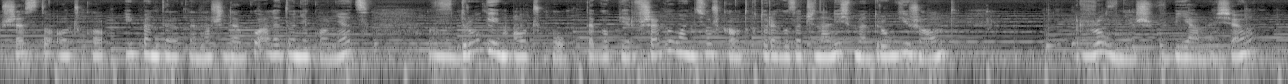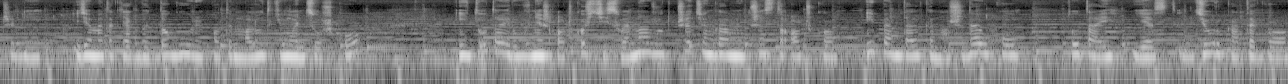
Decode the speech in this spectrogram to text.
przez to oczko i pętelkę na szydełku, ale to nie koniec. W drugim oczku tego pierwszego łańcuszka, od którego zaczynaliśmy drugi rząd, również wbijamy się, czyli idziemy tak jakby do góry po tym malutkim łańcuszku. I tutaj również oczko ścisłe. Narzut przeciągamy przez to oczko i pętelkę na szydełku. Tutaj jest dziurka tego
